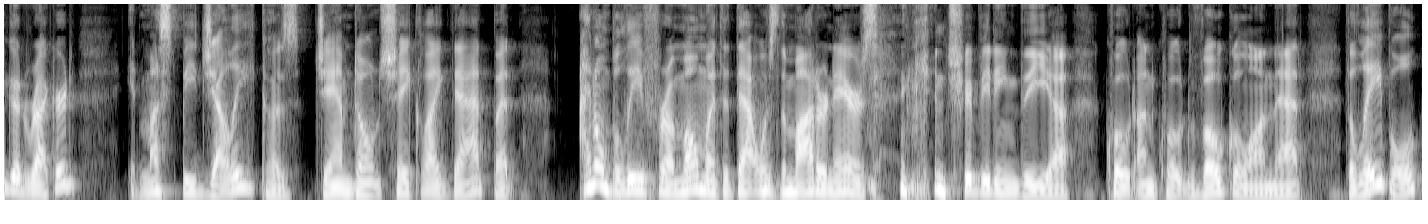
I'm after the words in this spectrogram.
Good record. It must be jelly, because jam don't shake like that, but I don't believe for a moment that that was the Modernaires contributing the uh, quote unquote vocal on that. The label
